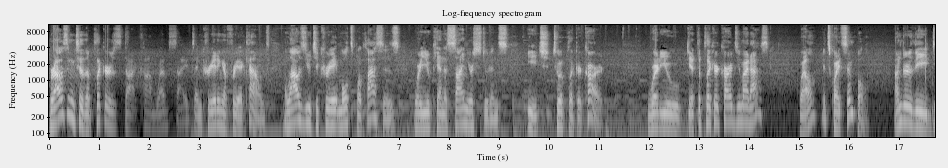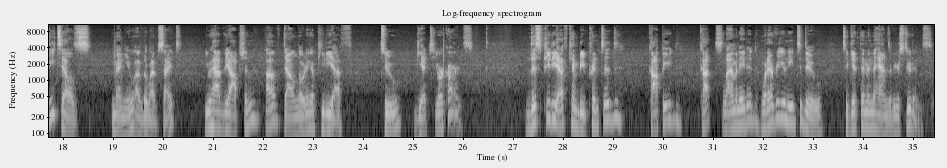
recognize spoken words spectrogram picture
Browsing to the Plickers.com website and creating a free account allows you to create multiple classes where you can assign your students each to a Plicker card. Where do you get the Plicker cards, you might ask? Well, it's quite simple. Under the Details menu of the website, you have the option of downloading a PDF to get your cards. This PDF can be printed, copied, cut, laminated, whatever you need to do to get them in the hands of your students.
